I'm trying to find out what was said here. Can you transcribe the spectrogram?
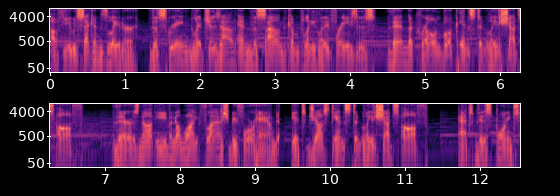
A few seconds later, the screen glitches out and the sound completely freezes, then the Chromebook instantly shuts off. There's not even a white flash beforehand, it just instantly shuts off. At this point,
